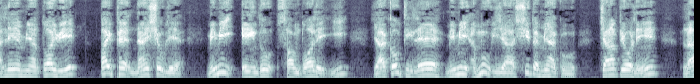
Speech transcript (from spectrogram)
အလင်းအမြန်သွား၍ပိုက်ဖက်နမ်းရှုပ်လျက် မိမိအိမ်သို့ ဆောင်သွားလေ၏ယာကုပ်သည်လည်း မိမိအမှုအရာရှိသမျှကို ကြားပြောလျင် လာ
